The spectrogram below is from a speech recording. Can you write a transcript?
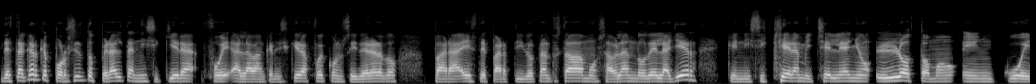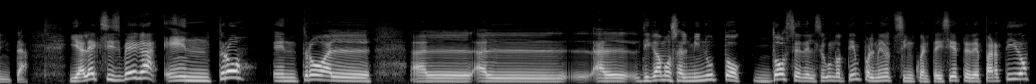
Destacar que por cierto Peralta ni siquiera fue a la banca, ni siquiera fue considerado para este partido. Tanto estábamos hablando del ayer que ni siquiera Michele Año lo tomó en cuenta. Y Alexis Vega entró entró al, al, al, digamos, al minuto 12 del segundo tiempo, el minuto 57 de partido,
